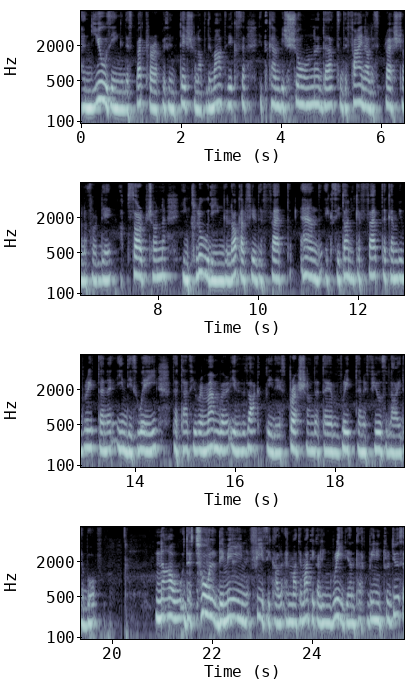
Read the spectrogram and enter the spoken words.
and using the spectral representation of the matrix, it can be shown that the final expression for the absorption, including local field effect and excitonic effect, can be written in this way that, as you remember, is exactly the expression that I have written a few slides above. Now that all the main physical and mathematical ingredients have been introduced,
